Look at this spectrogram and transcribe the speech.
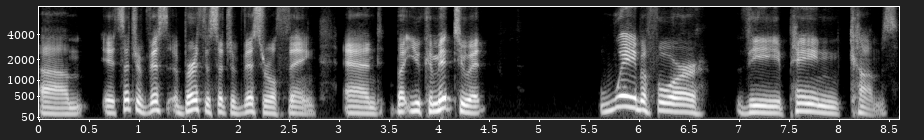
um, it's such a vis- birth is such a visceral thing. And but you commit to it way before the pain comes.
